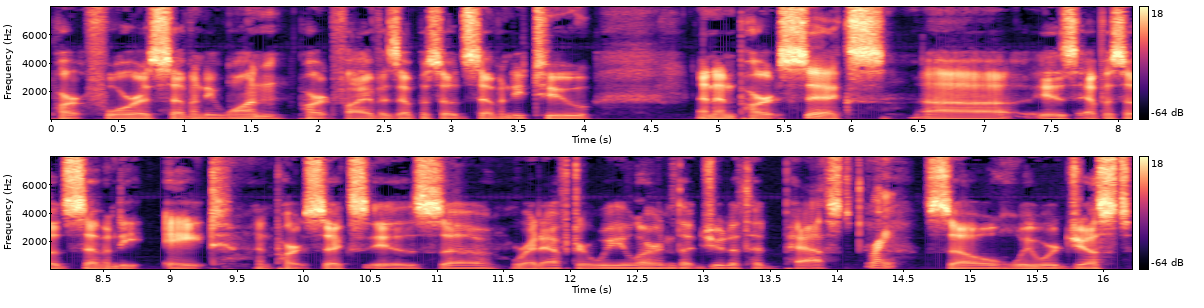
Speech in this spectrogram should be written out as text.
Part four is seventy one. Part five is episode seventy two. And then part six uh, is episode 78. And part six is uh, right after we learned that Judith had passed. Right. So we were just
